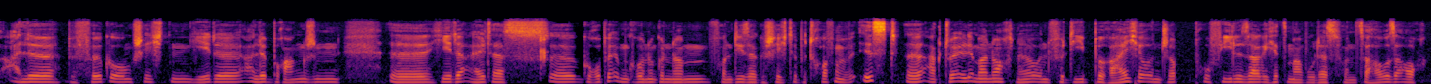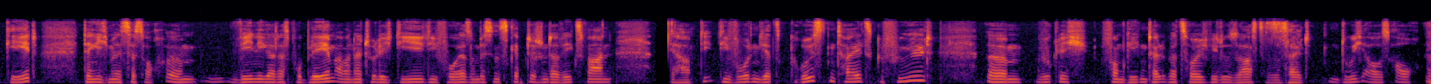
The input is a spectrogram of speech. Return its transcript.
alle Bevölkerungsschichten, jede, alle Branchen, äh, jede Altersgruppe im Grunde genommen von dieser Geschichte betroffen ist, äh, aktuell immer noch. Ne? Und für die Bereiche und Jobprofile, sage ich jetzt mal, wo das von zu Hause auch geht, denke ich mir, ist das auch ähm, weniger das Problem. Aber natürlich die, die vorher so ein bisschen skeptisch unterwegs waren, ja, die, die wurden jetzt größtenteils gefühlt ähm, wirklich vom Gegenteil überzeugt, wie du sagst, dass es halt durchaus auch äh,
